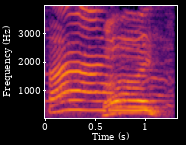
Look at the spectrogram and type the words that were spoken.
Bye. Bye.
